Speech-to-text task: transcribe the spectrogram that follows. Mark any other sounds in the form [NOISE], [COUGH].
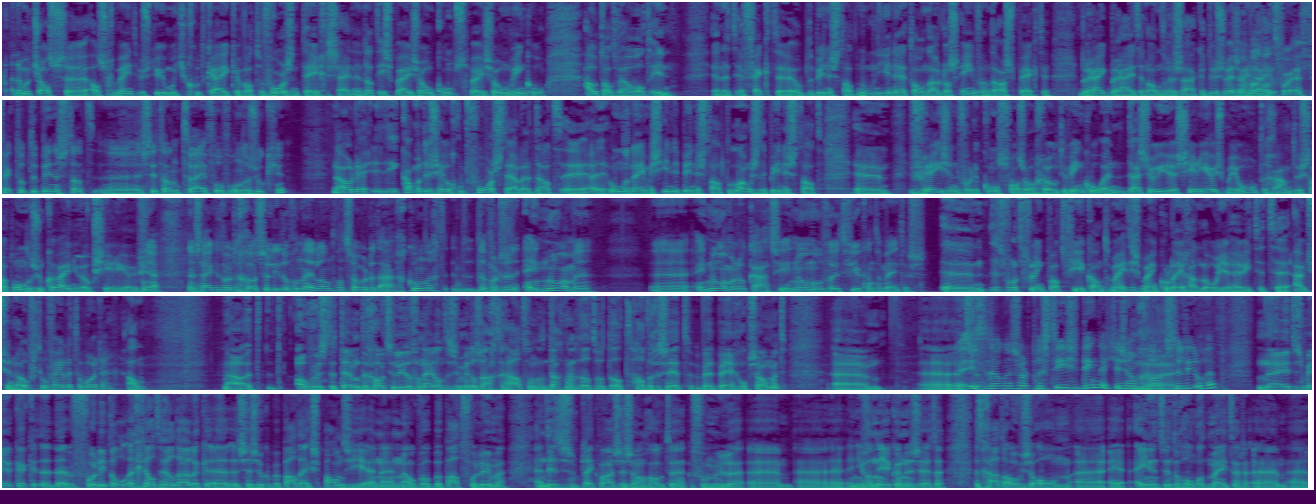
En dan moet je als, uh, als gemeentebestuur moet je goed kijken wat de voor's en tegens zijn. En dat is bij zo'n komst, bij zo'n winkel, houdt dat wel wat in. En het effect uh, op de binnenstad noemde je net al. Nou, dat is een van de aspecten. Bereikbaarheid en andere zaken. Dus wij zijn en wat, wat voor effect op de binnenstad uh, zit dan twijfel of onderzoek je? Nou, de, ik kan me dus heel goed voorstellen dat uh, ondernemers in de binnenstad, langs de binnenstad, uh, vrezen voor de komst van zo'n grote winkel. En daar zul je serieus mee om moeten gaan. Dus dat onderzoeken wij nu ook serieus. Ja, dan zei ik, het wordt de grootste Lidl van Nederland, want zo wordt het aangekondigd. Dat wordt dus een enorme uh, enorme locatie, enorme hoeveelheid vierkante meters. Uh, dit wordt flink wat vierkante meters. Mijn collega Looyen heeft het uh, uit zijn hoofd hoeveel het te worden. Han? Nou, het, het, overigens, de term de grootste Lidl van Nederland is inmiddels achterhaald. Want een dag nadat we dat hadden gezet, werd Bergen op Zomert. Um, uh, is het ook een soort prestige-ding dat je zo'n nee. grootste Lidl hebt? Nee, het is meer. Kijk, voor Lidl geldt heel duidelijk. Uh, ze zoeken bepaalde expansie en, en ook wel bepaald volume. En dit is een plek waar ze zo'n grote formule uh, in ieder geval neer kunnen zetten. Het gaat overigens om 2100 meter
